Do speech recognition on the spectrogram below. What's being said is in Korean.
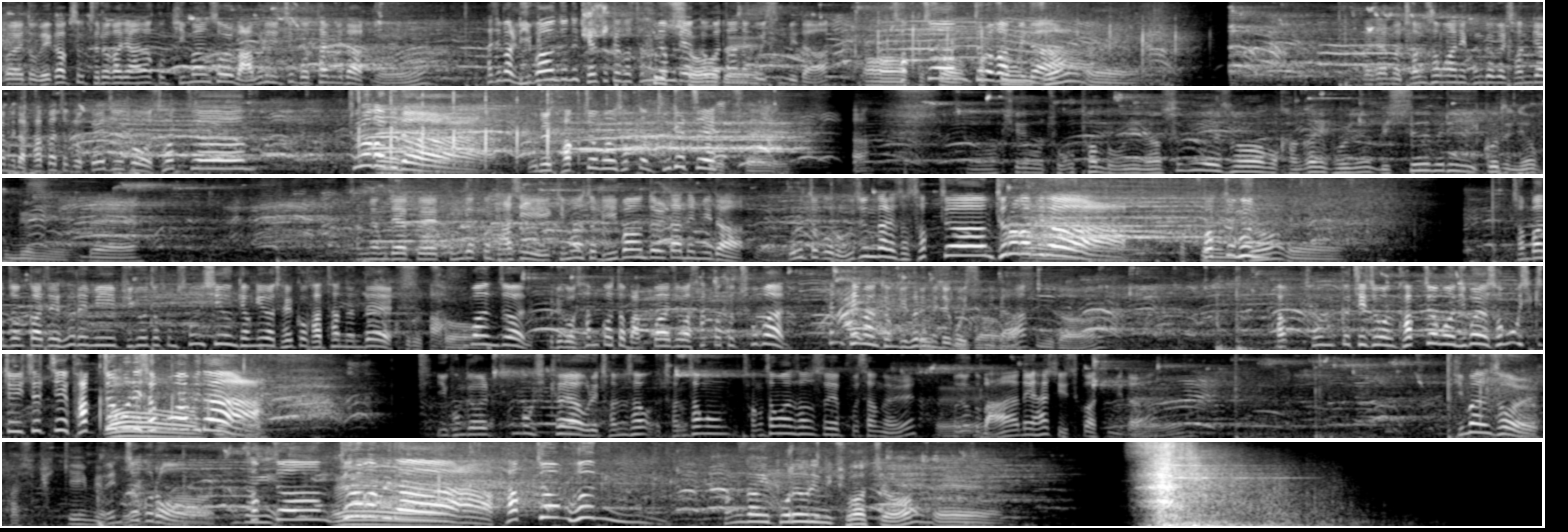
이번에도 외곽슛 들어가지 않았고 김한솔 마무리 짓지 못합니다. 네. 하지만 리바운드는 계속해서 상명대학교가 그렇죠, 네. 따내고 있습니다. 아, 석점 그렇죠. 들어갑니다. 네. 다시 한번 전성환이 공격을 전개합니다. 바깥쪽으로 빼주고 석점 들어갑니다. 오늘 박정원 석점 두 개째. 그렇죠. 어, 확실히 뭐 조급한 부분이나 수비에서 뭐 간간히 보여주는 미스들이 있거든요, 분명히. 네. 상명대학교의 공격권 다시 김한솔 리바운드를 따냅니다. 오른쪽으로 우중간에서 석점 들어갑니다. 곽정훈. 네. 전반전까지 흐름이 비교적 좀 손쉬운 경기가 될 것 같았는데 그렇죠. 아, 후반전 그리고 3쿼터 막바지와 4쿼터 초반 팽팽한 경기 흐름이 되고 있습니다. 맞습니다. 박- 손끝이 좋은 곽정훈 이번에 성공시킬 수 있을지 곽정훈이 어, 성공합니다. 이 공격을 성공시켜야 우리 전성 전성훈 정성환 선수의 부상을 네. 어느 정도 만회할 수 있을 것 같습니다. 네. 김한솔 다시 픽게임이었고요. 왼쪽으로 아, 상당히, 석점 네. 들어갑니다. 박정훈 상당히 볼의 흐름이 좋았죠. 네.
